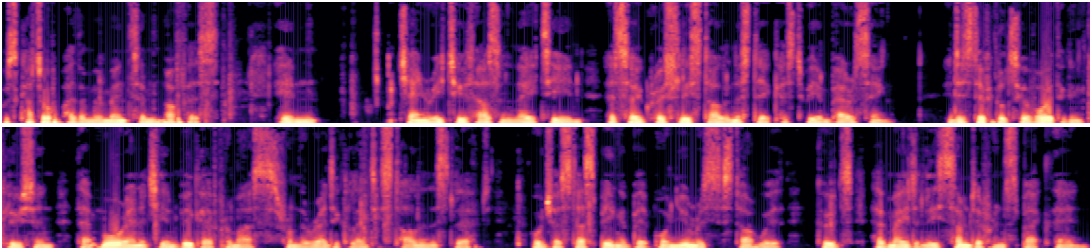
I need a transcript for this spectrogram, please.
was cut off by the Momentum office in January 2018 as so grossly Stalinistic as to be embarrassing. It is difficult to avoid the conclusion that more energy and vigour from us, from the radical anti-Stalinist left, or just us being a bit more numerous to start with, could have made at least some difference back then.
